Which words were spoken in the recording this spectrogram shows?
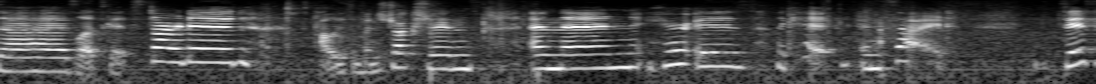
says, let's get started. It's probably some instructions. And then here is the kit inside. This,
